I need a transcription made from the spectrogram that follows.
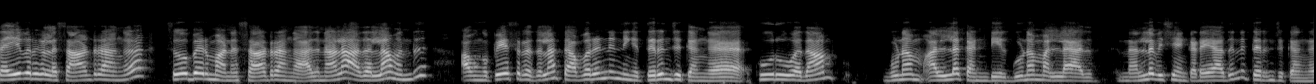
சைவர்களை சாடுறாங்க சிவபெருமான சாடுறாங்க. அதனால அதெல்லாம் வந்து அவங்க பேசுறதெல்லாம் தவறுன்னு நீங்க தெரிஞ்சுக்கங்க. கூறுவதாம் குணம் அல்ல கண்டீர். குணம் அல்ல அது நல்ல விஷயம் கிடையாதுன்னு தெரிஞ்சுக்கங்க.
